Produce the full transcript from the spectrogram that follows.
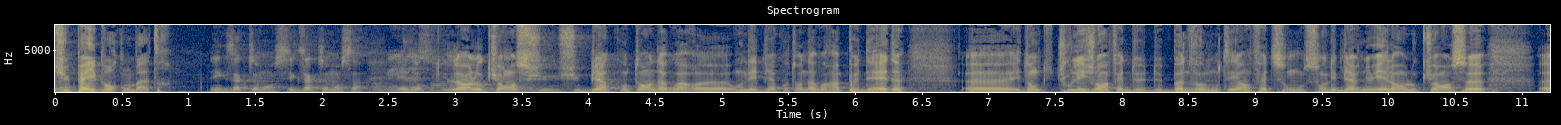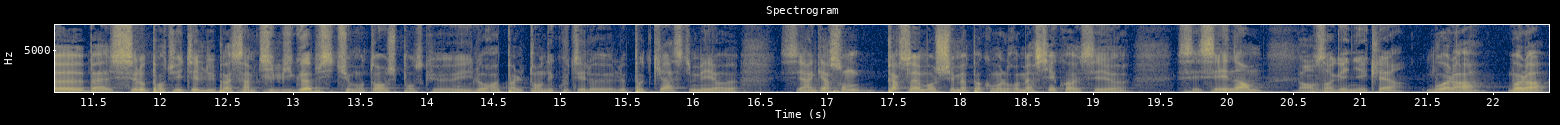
Tu payes pour combattre. Exactement, c'est exactement ça. Et donc là, en l'occurrence, je, suis- je suis bien content d'avoir, euh, on est bien content d'avoir un peu d'aide. Euh, et donc tous les gens en fait de, de bonne volonté en fait sont, sont les bienvenus. Et là, en l'occurrence, euh, euh, bah, c'est l'opportunité de lui passer un petit big up si tu m'entends. Je pense qu'il n'aura pas le temps d'écouter le, le podcast, mais euh, c'est un garçon. Personnellement, je sais même pas comment le remercier quoi. C'est euh, c'est c'est énorme. Bah, en faisant gagner Claire. Voilà, voilà.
